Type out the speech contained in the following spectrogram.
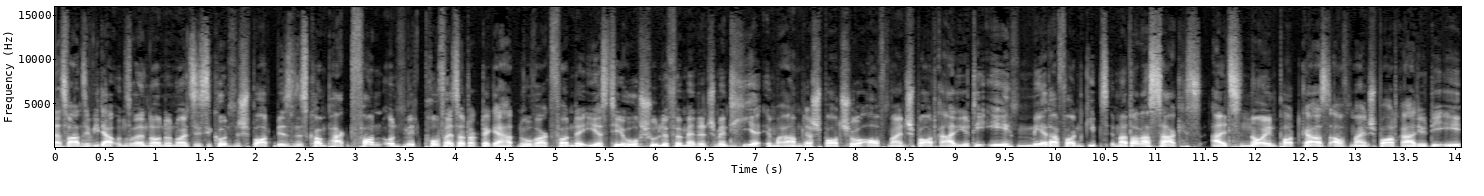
Das waren sie wieder, unsere 99 Sekunden Sportbusiness Kompakt von und mit Professor Dr. Gerhard Nowak von der IST Hochschule für Management hier im Rahmen der Sportshow auf meinsportradio.de. Mehr davon gibt es immer donnerstags als neuen Podcast auf meinsportradio.de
